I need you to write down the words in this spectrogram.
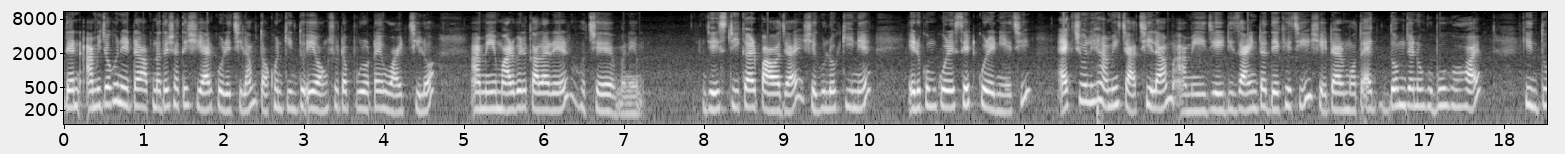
দেন আমি যখন এটা আপনাদের সাথে শেয়ার করেছিলাম, তখন কিন্তু এই অংশটা পুরোটাই হোয়াইট ছিল। আমি মার্বেল কালারের হচ্ছে মানে যে স্টিকার পাওয়া যায়, সেগুলো কিনে এরকম করে সেট করে নিয়েছি। অ্যাকচুয়ালি আমি চাচ্ছিলাম, আমি যে ডিজাইনটা দেখেছি, সেটার মতো একদম যেন হুবহু হয়। কিন্তু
